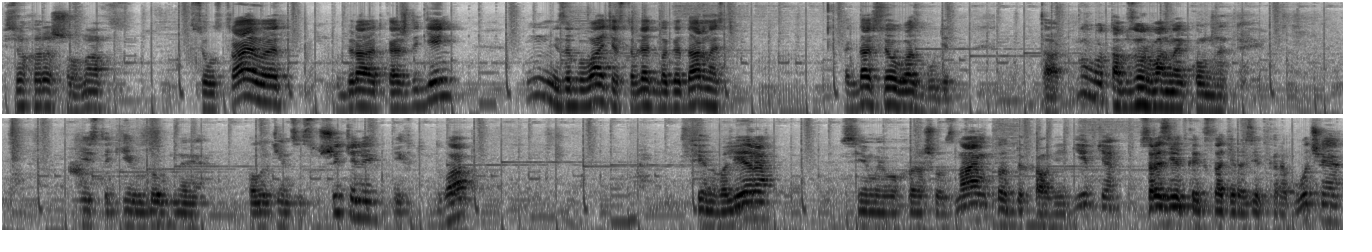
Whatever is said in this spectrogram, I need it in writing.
все хорошо, нас все устраивает, убирают каждый день, Ну, не забывайте оставлять благодарность, тогда все у вас будет. Так, ну вот обзор ванной комнаты. Есть такие удобные полотенцесушители. Их тут два. Фен Валера. Все мы его хорошо знаем, кто отдыхал в Египте. С розеткой, кстати, розетка рабочая.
